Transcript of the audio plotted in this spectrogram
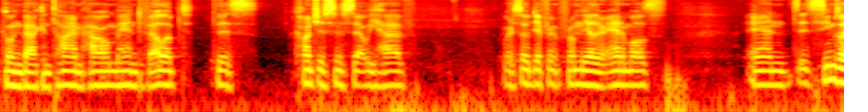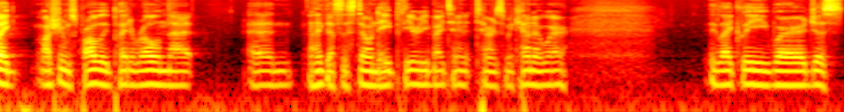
going back in time how man developed this consciousness that we have. We're so different from the other animals, and it seems like mushrooms probably played a role in that. And I think that's the stoned ape theory by Terence McKenna, where they likely were just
